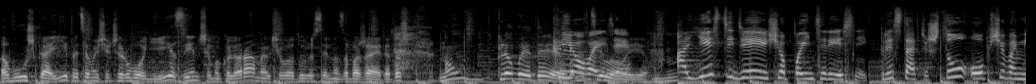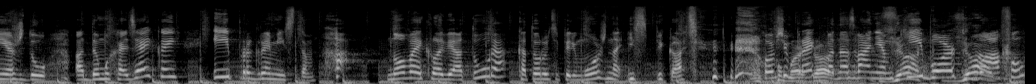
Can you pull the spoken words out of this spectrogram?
вушка, і при цьому ще червоні, і з іншими кольорами, якщо ви дуже сильно забажаєте. Тож, ну, кльова ідея. вони Клевая втілили идея. її. Мгм. А есть идея еще поинтересней. Представьте, что общего между а, домохозяйкой и программистом? Ха! Новая клавиатура, которую теперь можно испекать. В общем, Oh проект God. под названием Як? Keyboard Як? Waffle.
